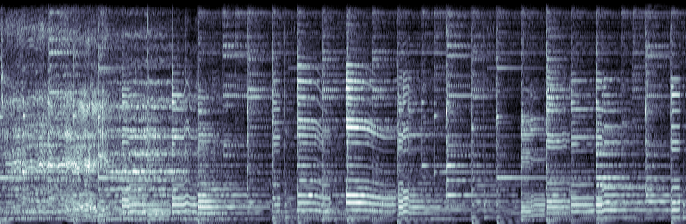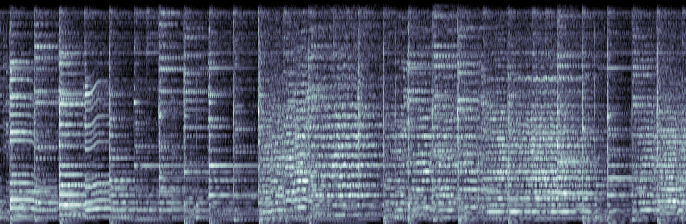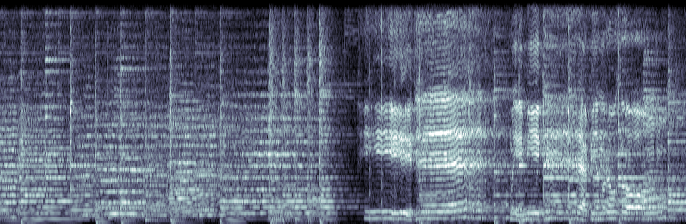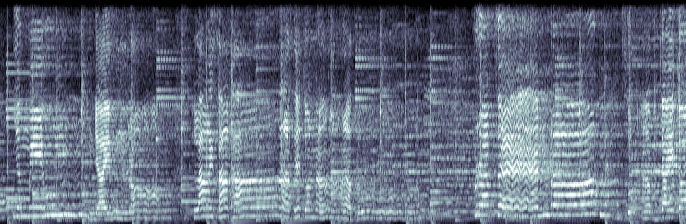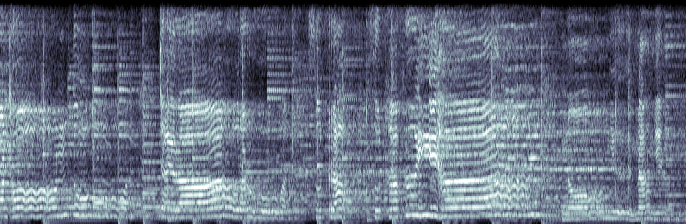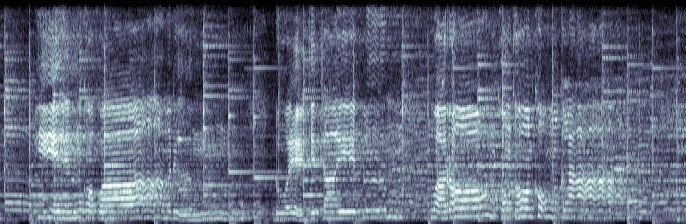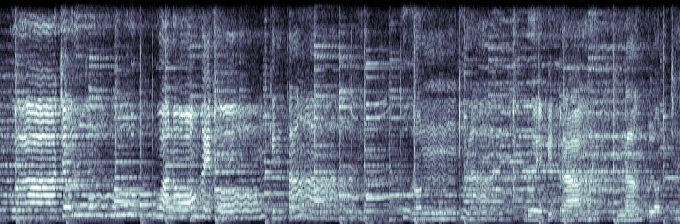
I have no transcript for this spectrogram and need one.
เพียงเราสองยังมีหุ้นใหญ่หุ้นรองหลายสาขาเสียจนน่ากลัว ด้วยจิตใจปลื้มว่าร้อนคงทนคงคลากว่าจะรู้ว่าน้องให้ของกินตาย ทุรนทุราย ด้วยพิษร้ายน้ำกรดแช่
